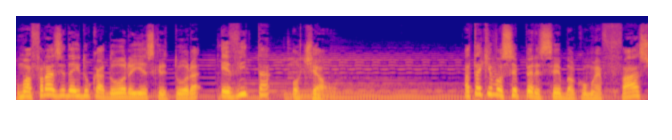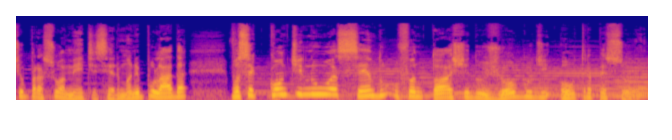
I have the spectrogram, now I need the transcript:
uma frase da educadora e escritora Evita Ochoa. Até que você perceba como é fácil para sua mente ser manipulada, você continua sendo o fantoche do jogo de outra pessoa.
